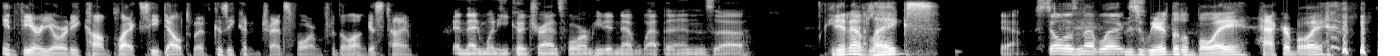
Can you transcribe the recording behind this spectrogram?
inferiority complex he dealt with because he couldn't transform for the longest time. And then when he could transform, he didn't have weapons. Uh, He didn't have legs. Yeah, still doesn't have He legs. was a weird little boy, hacker boy.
